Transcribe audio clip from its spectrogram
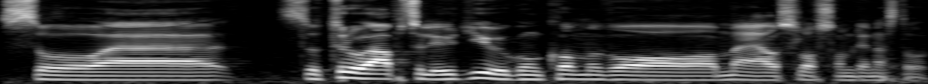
så, eh, så tror jag absolut Djurgården kommer vara med och slåss om det nästa år.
